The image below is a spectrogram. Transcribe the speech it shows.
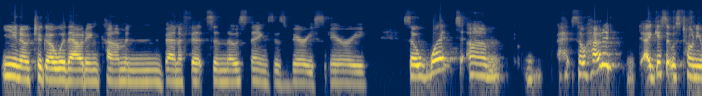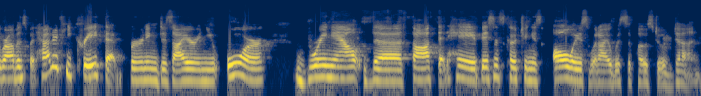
you know, to go without income and benefits and those things is very scary. So, what, um, so how did, I guess it was Tony Robbins, but how did he create that burning desire in you or bring out the thought that, hey, business coaching is always what I was supposed to have done?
